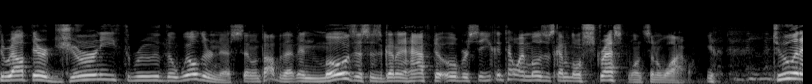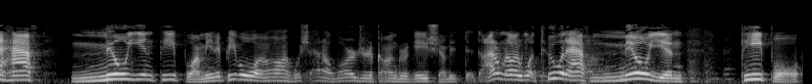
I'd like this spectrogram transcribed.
throughout their journey through the wilderness. And on top of that, and Moses is going to have to oversee. You can tell why Moses got a little stressed once in a while. Two and a half million people. I mean, if people, oh, I wish I had a larger congregation. I mean, I don't know. I want two and a half million people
